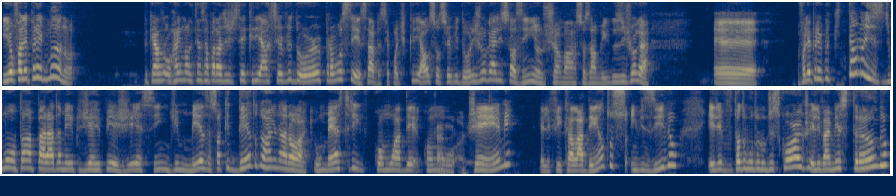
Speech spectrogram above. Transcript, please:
E eu falei pra ele, mano, Porque o Ragnarok tem essa parada de você criar servidor para você, sabe? Você pode criar o seu servidor e jogar ali sozinho, chamar seus amigos e jogar. É... Eu falei pra ele, que tal nós de montar uma parada meio que de RPG, assim, de mesa, só que dentro do Ragnarok, o mestre como, AD, como GM, ele fica lá dentro, invisível, ele, todo mundo no Discord, ele vai mestrando,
